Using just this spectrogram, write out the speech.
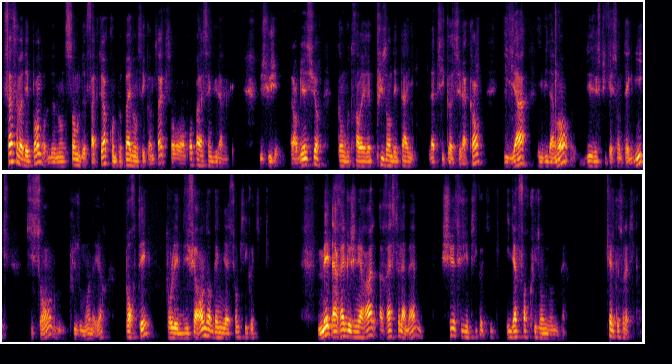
Ça, ça va dépendre d'un ensemble de facteurs qu'on ne peut pas énoncer comme ça, qui sont propres à la singularité du sujet. Alors, bien sûr, quand vous travaillerez plus en détail la psychose et Lacan, il y a évidemment des explications techniques qui sont, plus ou moins d'ailleurs, portées pour les différentes organisations psychotiques. Mais la règle générale reste la même. Chez les sujets psychotiques, il y a forclusion du nom du père, quelle que soit la psychose.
